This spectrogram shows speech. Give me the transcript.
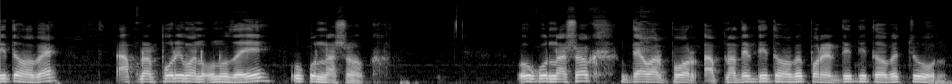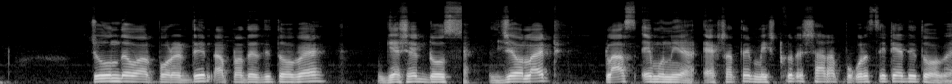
দিতে হবে আপনার পরিমাণ অনুযায়ী উপন্যাসক। উপন্যাসক দেওয়ার পর আপনাদের দিতে হবে, পরের দিন দিতে হবে চুন। চুন দেওয়ার পরের দিন আপনাদের দিতে হবে গ্যাসের ডোজ। জিওলাইট প্লাস অ্যামোনিয়া একসাথে মিক্সড করে সারা পুকুরে ছিটিয়ে দিতে হবে।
